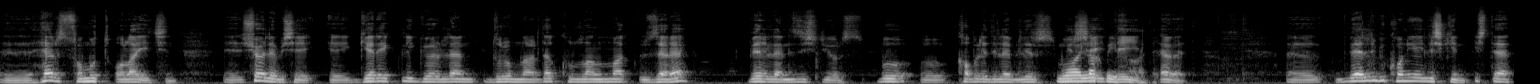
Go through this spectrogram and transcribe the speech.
E, her somut olay için e, şöyle bir şey e, gerekli görülen durumlarda kullanılmak üzere verilerinizi işliyoruz. Bu e, kabul edilebilir Muallak bir şey bir değil. ifade. Evet. E, belli bir konuya ilişkin işte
